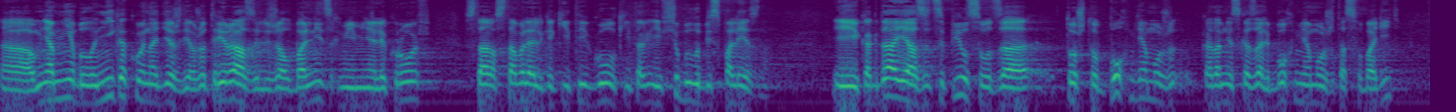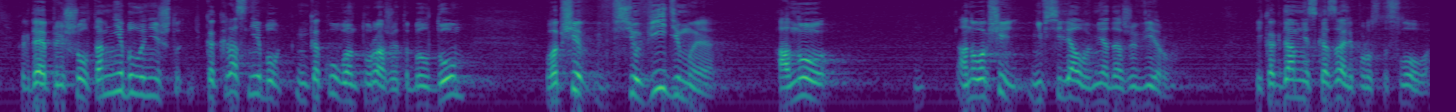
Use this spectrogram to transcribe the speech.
А, у меня не было никакой надежды. Я уже три раза лежал в больницах, мне меняли кровь, вставляли какие-то иголки, и все было бесполезно. И когда я зацепился вот за то, что Бог меня может, когда мне сказали, Бог меня может освободить, когда я пришел, там не было ничто, как раз не было никакого антуража, это был дом. Вообще все видимое, оно, оно вообще не вселяло в меня даже веру. И когда мне сказали просто слово,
